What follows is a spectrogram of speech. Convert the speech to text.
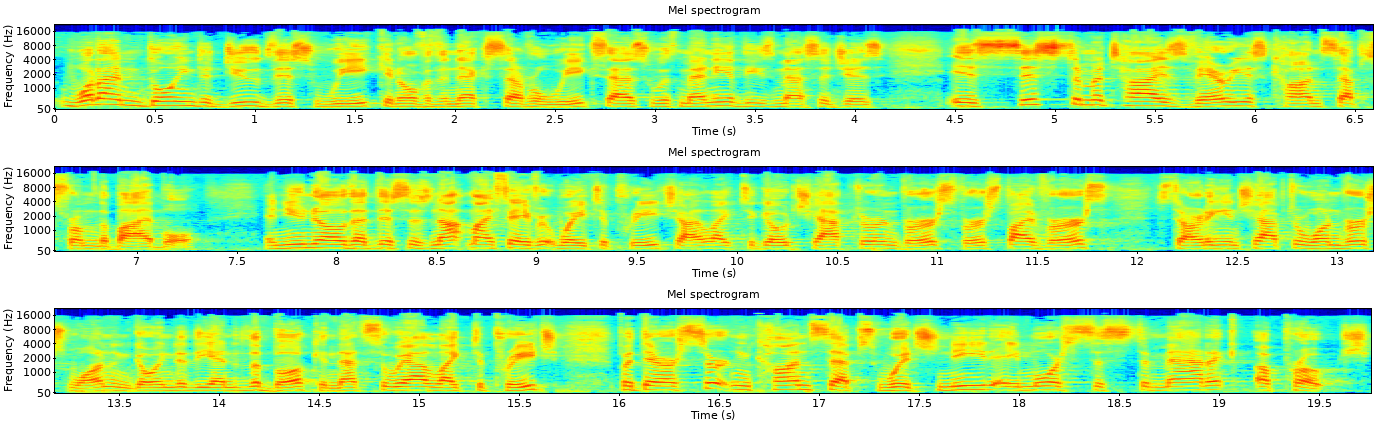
what I'm going to do this week and over the next several weeks, as with many of these messages, is systematize various concepts from the Bible And you know that this is not my favorite way to preach. I like to go chapter and verse, verse by verse, starting in chapter 1, verse 1, and going to the end of the book, and that's the way I like to preach. But there are certain concepts which need a more systematic approach,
